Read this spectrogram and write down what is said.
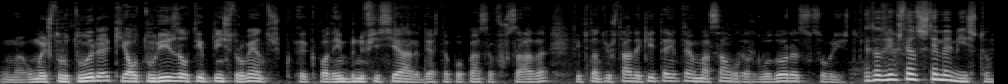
uma, uma estrutura que autoriza o tipo de instrumentos que, que, podem beneficiar desta poupança forçada e, portanto, o Estado aqui tem, tem uma ação reguladora sobre isto. Então devíamos ter um sistema misto.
